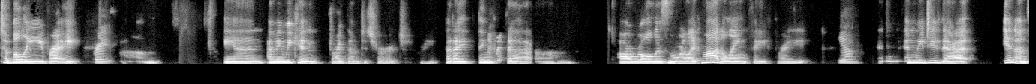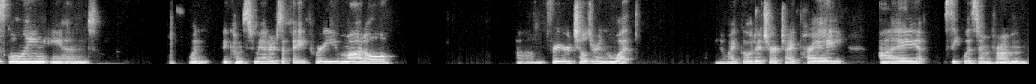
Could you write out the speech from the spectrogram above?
to believe, right? Right. Um, and I mean, we can drive them to church, right? But I think that um, our role is more like modeling faith, right? Yeah. And, and we do that in unschooling and when it comes to matters of faith, where you model um, for your children what, you know, I go to church, I pray, I seek wisdom from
